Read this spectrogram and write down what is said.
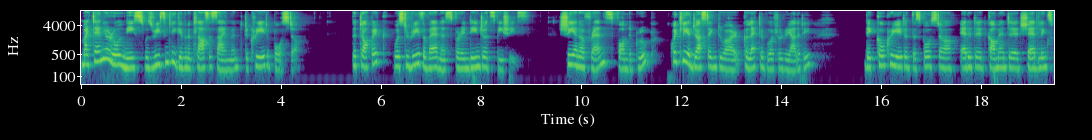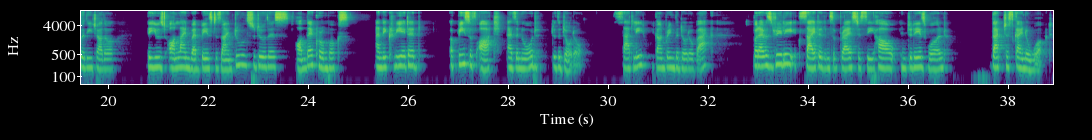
My 10 year old niece was recently given a class assignment to create a poster. The topic was to raise awareness for endangered species. She and her friends formed a group, quickly adjusting to our collective virtual reality. They co created this poster, edited, commented, shared links with each other. They used online web based design tools to do this on their Chromebooks, and they created a piece of art as an ode to the dodo. Sadly, we can't bring the dodo back. But I was really excited and surprised to see how, in today's world, that just kind of worked.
